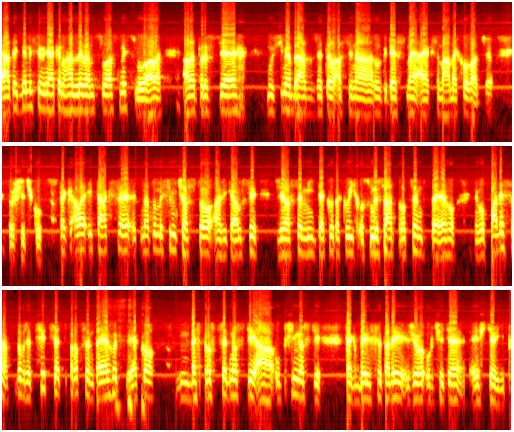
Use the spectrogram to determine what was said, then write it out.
Já teď nemyslím v nějakém handlivém slova smyslu, ale, ale prostě musíme brát zřetel asi na to, kde jsme a jak se máme chovat, že trošičku. Tak ale i tak se na to myslím často a říkám si, že zase mít jako takových 80% té jeho, nebo 50, dobře, 30% té jeho jako bezprostřednosti a upřímnosti, tak by se tady žilo určitě ještě líp.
